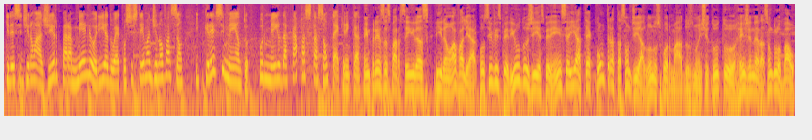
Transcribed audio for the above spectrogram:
que decidiram agir para a melhoria do ecossistema de inovação e crescimento por meio da capacitação técnica. Empresas parceiras irão avaliar possíveis períodos de experiência e até contratação de alunos formados no Instituto Regeneração Global,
